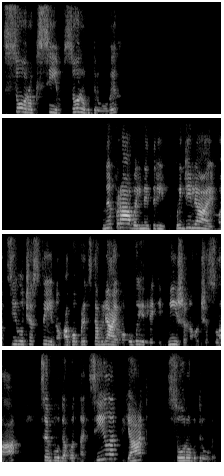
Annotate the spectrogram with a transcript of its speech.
47 42. Неправильний дріб виділяємо цілу частину або представляємо у вигляді мішаного числа. Це буде 1,542.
